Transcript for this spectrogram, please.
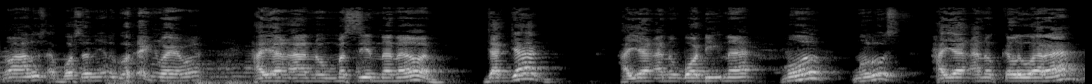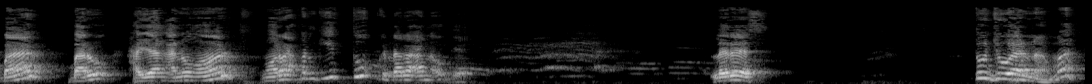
Nu halus ah, nu goreng wae mah hayang anu mesin na naon? Jag-jag. Hayang anu body na mul mulus. Hayang anu keluaran bar baru. Hayang anu ngor ngorak kan gitu kendaraan oke. Okay. leres. Tujuan nama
